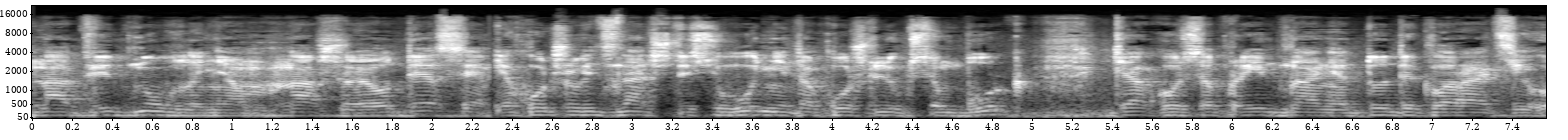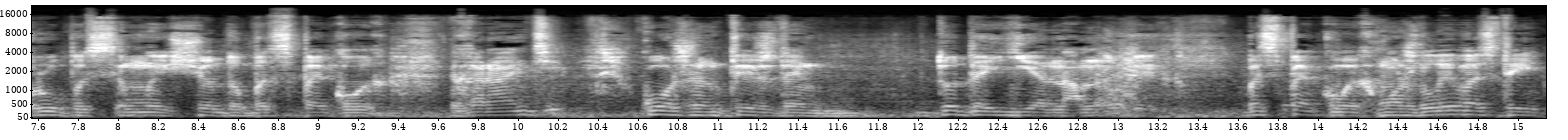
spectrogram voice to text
над відновленням нашої Одеси. Я хочу відзначити сьогодні також Люксембург. Дякую за приєднання до декларації Групи Семи щодо безпекових гарантій. Кожен тиждень додає нам нових безпекових можливостей.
